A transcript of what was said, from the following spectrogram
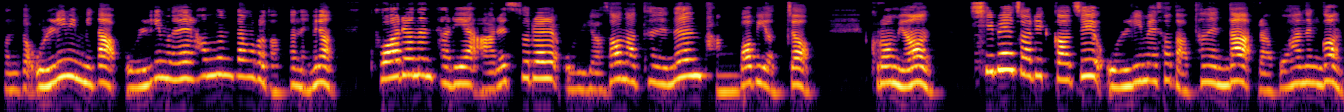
먼저 올림입니다. 올림을 한 문장으로 나타내면 구하려는 다리의 아랫수를 올려서 나타내는 방법이었죠. 그러면 10의 자리까지 올림해서 나타낸다 라고 하는 건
